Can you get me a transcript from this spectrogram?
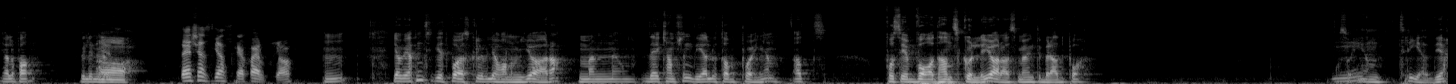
i alla fall. Villeneuve. Ja, Den känns ganska självklar. Mm. Jag vet inte riktigt vad jag skulle vilja ha honom göra, men eh, det är kanske en del utav poängen. Att få se vad han skulle göra som jag inte är beredd på. Och så en tredje.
